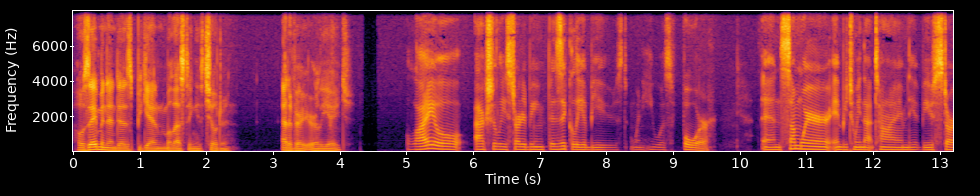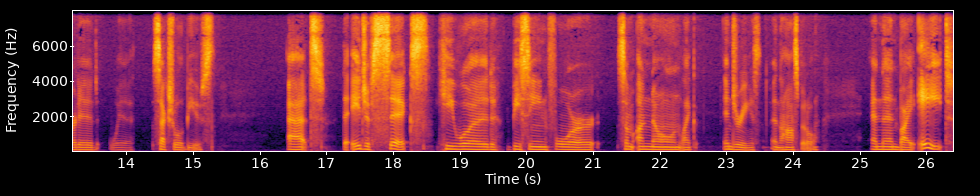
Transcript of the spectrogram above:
Jose Menendez began molesting his children at a very early age. Lyle actually started being physically abused when he was four. And somewhere in between that time, the abuse started with sexual abuse. At the age of six, he would be seen for some unknown, like, injuries in the hospital. And then by eight,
